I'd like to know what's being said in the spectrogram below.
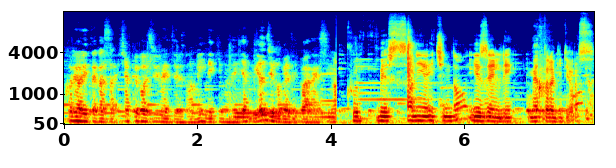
これより高さ 150m のメインデッキまで約45秒でご案内します。クッベスサニア1インダー、イズエンリー、メトラギディオラス。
